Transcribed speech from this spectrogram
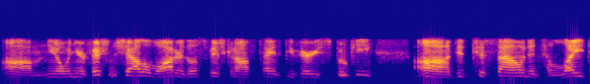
Um, you know, when you're fishing shallow water, those fish can oftentimes be very spooky uh, to, to sound and to light.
